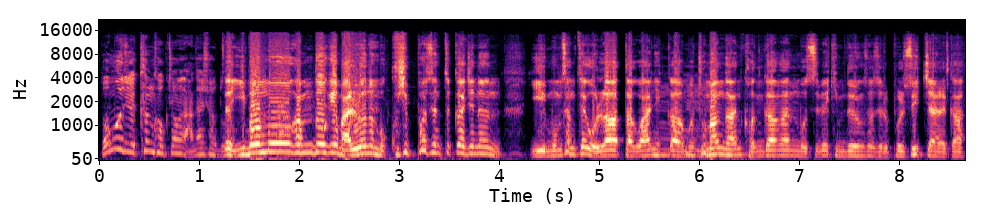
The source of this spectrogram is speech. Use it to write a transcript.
너무 이제 큰 걱정은 안 하셔도 네, 이범호 감독의 말로는 뭐 90%까지는 이 몸 상태가 올라왔다고 하니까 음, 뭐 음. 조만간 건강한 모습의 김도영 선수를 볼 수 있지 않을까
